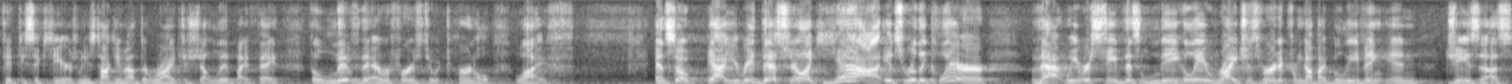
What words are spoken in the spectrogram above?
50, 60 years. When he's talking about the righteous shall live by faith, the live there refers to eternal life. And so, yeah, you read this and you're like, yeah, it's really clear that we receive this legally righteous verdict from God by believing in Jesus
